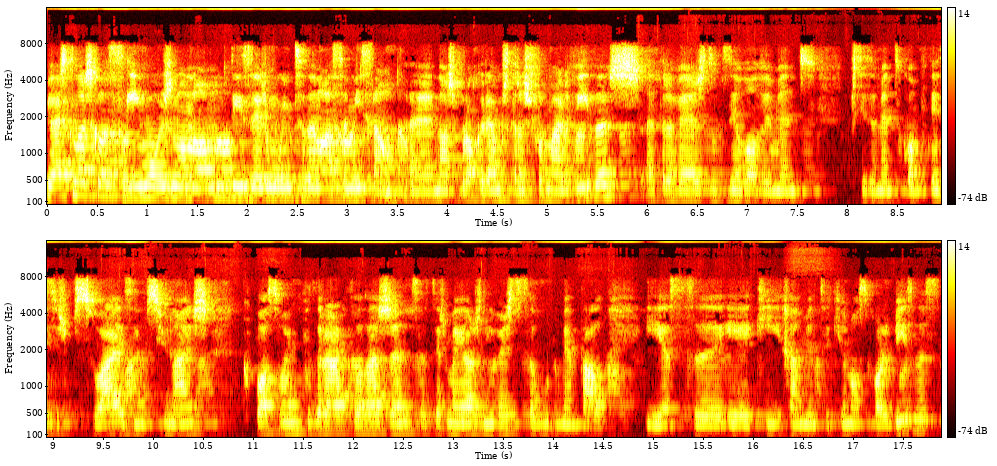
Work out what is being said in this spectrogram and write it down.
Eu acho que nós conseguimos, no nome, dizer muito da nossa missão. Eh, nós procuramos transformar vidas através do desenvolvimento, precisamente, de competências pessoais emocionais possam empoderar toda a gente a ter maiores níveis de saúde mental e esse é aqui realmente aqui o nosso core business,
